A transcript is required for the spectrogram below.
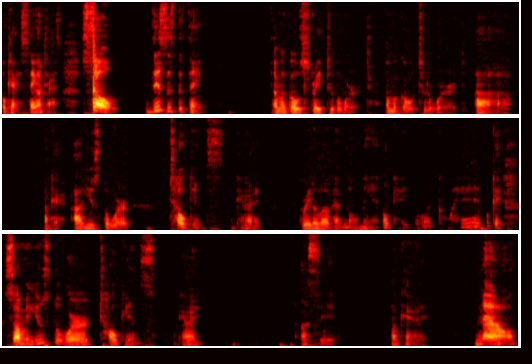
Okay stay on task. So this is the thing. I'm gonna go straight to the word. I'm gonna go to the word. Uh okay i'll use the word tokens okay? Greater love have no man. Okay lord go ahead. Okay so i'm gonna use the word tokens okay let's see okay. Now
